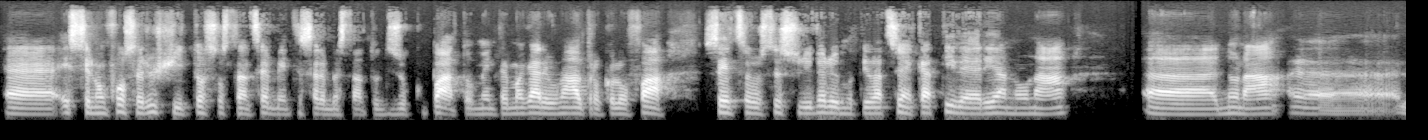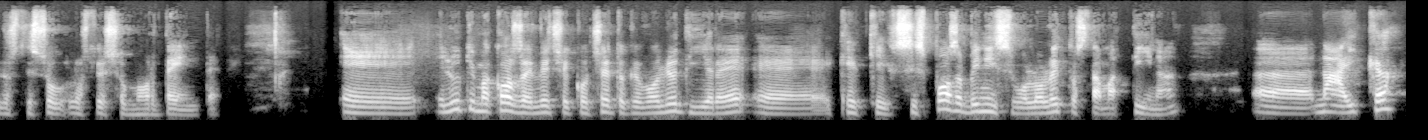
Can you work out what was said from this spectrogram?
eh, e se non fosse riuscito sostanzialmente sarebbe stato disoccupato, mentre magari un altro che lo fa senza lo stesso livello di motivazione e cattiveria non ha, eh, non ha eh, lo, stesso, lo, stesso, mordente. E, e, l'ultima cosa invece, il concetto che voglio dire, che, che si sposa benissimo, l'ho letto stamattina, eh, Nike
